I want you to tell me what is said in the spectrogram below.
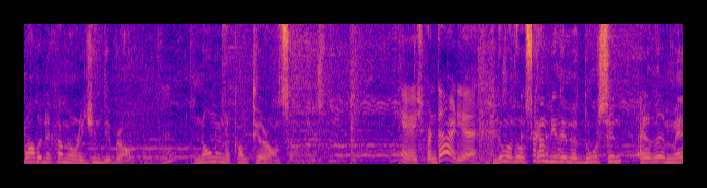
Babën e kam me origjinë dibran. Mhm. Nonën e kam tironse. Një shpërndarje. Domethënë, s'kam lidhje me Durrsin edhe me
